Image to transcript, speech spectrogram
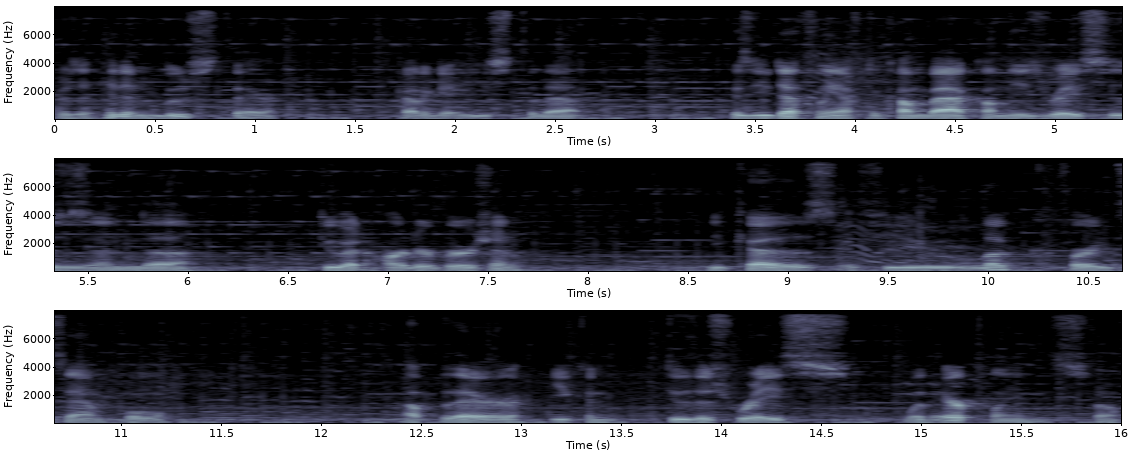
There's a hidden boost there. Gotta get used to that. Because you definitely have to come back on these races and uh, do it harder version. Because if you look, for example, up there, you can do this race with airplanes, so...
